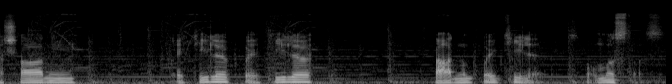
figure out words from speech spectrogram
Mehr Schaden. Projektile, Projektile. Schaden und Projektile. So muss das.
